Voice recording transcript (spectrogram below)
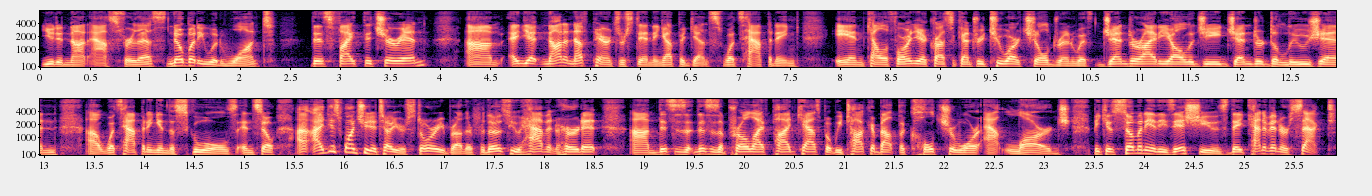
You did not ask for this. Nobody would want this fight that you're in. Um, and yet, not enough parents are standing up against what's happening in California, across the country, to our children with gender ideology, gender delusion, uh, what's happening in the schools. And so, I, I, just want you to tell your story, brother. For those who haven't heard it, um, this is a, this is a pro life podcast, but we talk about the culture war at large because so many of these issues they kind of intersect.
